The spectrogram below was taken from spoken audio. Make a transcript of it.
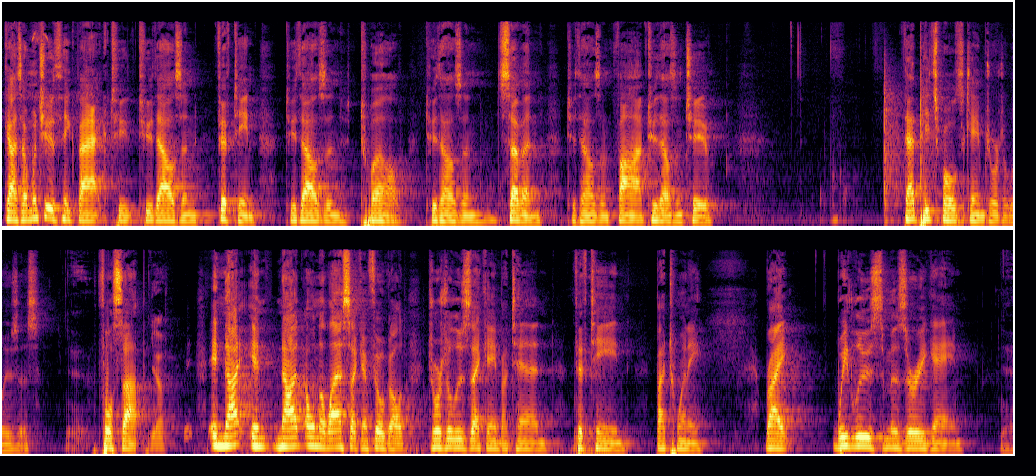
guys. I want you to think back to 2015, 2012, 2007, 2005, 2002. That Peach Bowl is a game Georgia loses. Full stop. Yeah. And not in not on the last second field goal. Georgia loses that game by 10, 15, by 20. Right? We lose the Missouri game. Yeah.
